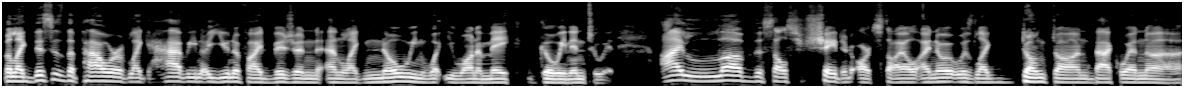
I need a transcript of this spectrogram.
but like this is the power of like having a unified vision and like knowing what you want to make going into it i love the cel shaded art style. I know it was like dunked on back when uh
